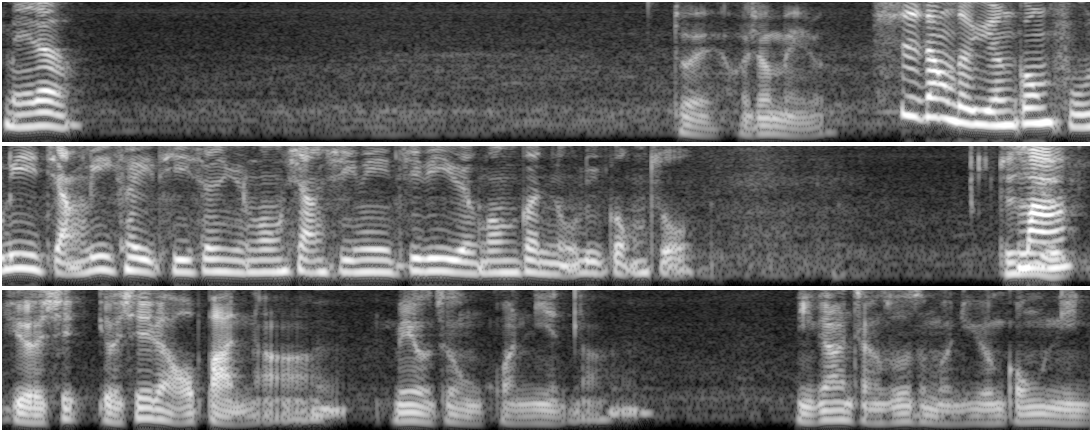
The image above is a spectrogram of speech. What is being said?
没了。对，好像没了。适当的员工福利奖励可以提升员工向心力，激励员工更努力工作。就是有有些有些老板啊，没有这种观念啊。你刚刚讲说什么？你员工你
